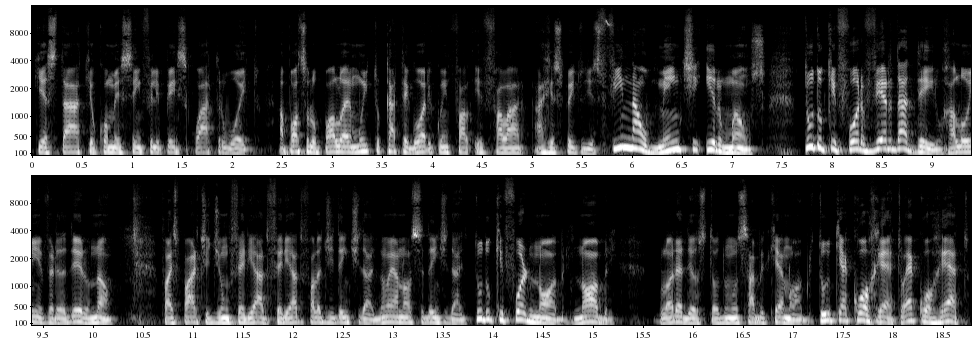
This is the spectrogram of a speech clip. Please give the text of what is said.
que está, que eu comecei em Filipenses 4:8. Apóstolo Paulo é muito categórico em, fal- em falar a respeito disso. Finalmente, irmãos, tudo que for verdadeiro, Halloween é verdadeiro? Não. Faz parte de um feriado, feriado fala de identidade, não é a nossa identidade. Tudo que for nobre, nobre, glória a Deus, todo mundo sabe o que é nobre. Tudo que é correto, é correto?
